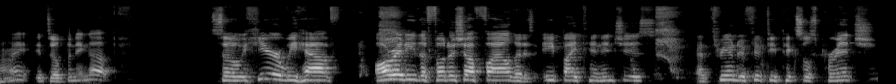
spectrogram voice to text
All right, it's opening up. So here we have already the Photoshop file that is 8 by 10 inches at 350 pixels per inch.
